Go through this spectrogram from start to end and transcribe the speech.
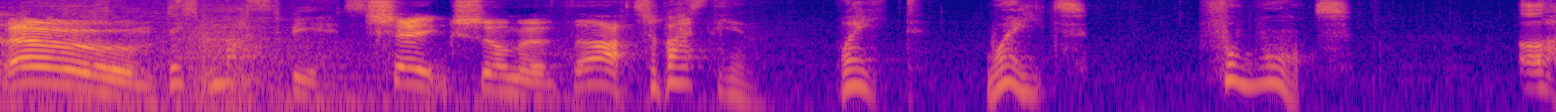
Boom! This must be it. Take some of that. Sebastian, wait. Wait. For what? Ugh.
